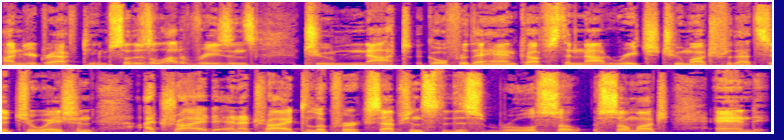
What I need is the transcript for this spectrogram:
on your draft team. So there's a lot of reasons to not go for the handcuffs, to not reach too much for that situation. I tried and I tried to look for exceptions to this rule so so much, and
